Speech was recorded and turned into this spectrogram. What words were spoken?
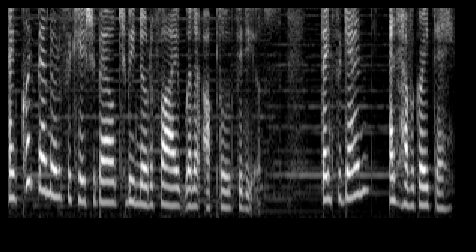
and click that notification bell to be notified when I upload videos. Thanks again and have a great day.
